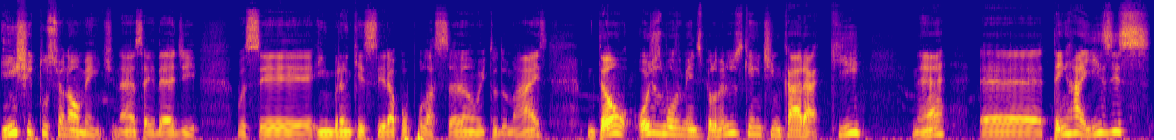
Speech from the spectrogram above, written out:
institucionalmente, né? Essa ideia de você embranquecer a população e tudo mais. Então, hoje os movimentos, pelo menos os que a gente encara aqui, né, é, tem raízes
